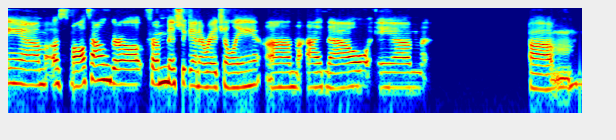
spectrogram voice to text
am a small town girl from Michigan originally. Um, I now am um,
